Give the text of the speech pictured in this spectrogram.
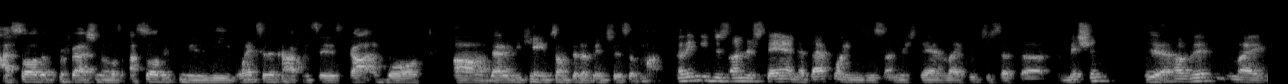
I saw the professionals, I saw the community, went to the conferences, got involved, um, that it became something of interest of mine. I think you just understand at that point. You just understand like which is the, the mission Yeah, of it. Like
